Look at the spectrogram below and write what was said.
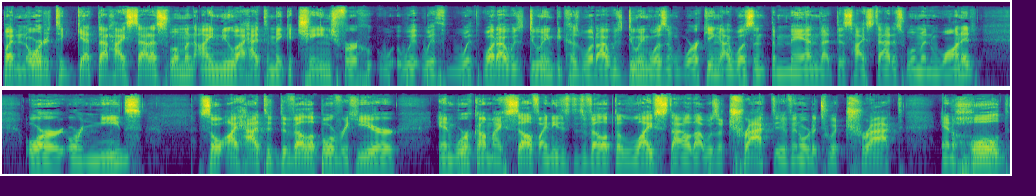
but in order to get that high status woman, I knew I had to make a change for with, with with what I was doing because what I was doing wasn't working. I wasn't the man that this high status woman wanted or or needs. So I had to develop over here and work on myself. I needed to develop the lifestyle that was attractive in order to attract and hold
